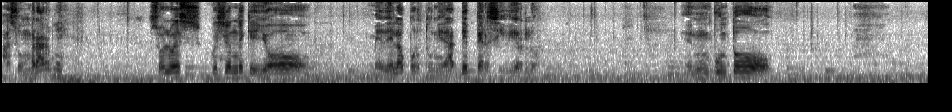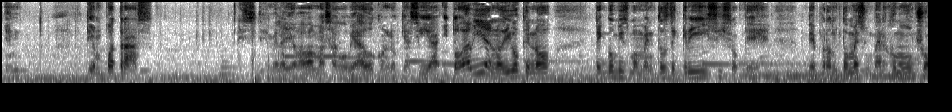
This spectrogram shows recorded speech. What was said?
asombrarme. Solo es cuestión de que yo me dé la oportunidad de percibirlo. En un punto, en tiempo atrás, este, me la llevaba más agobiado con lo que hacía y todavía no digo que no tengo mis momentos de crisis o que de pronto me sumerjo mucho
